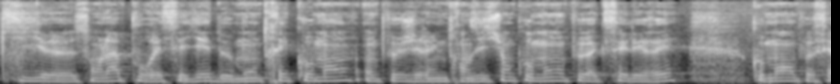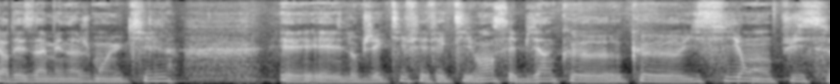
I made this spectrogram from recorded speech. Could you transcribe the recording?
qui euh, sont là pour essayer de montrer comment on peut gérer une transition, comment on peut accélérer, comment on peut faire des aménagements utiles. Et, l'objectif, effectivement, c'est bien que, que, ici on puisse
